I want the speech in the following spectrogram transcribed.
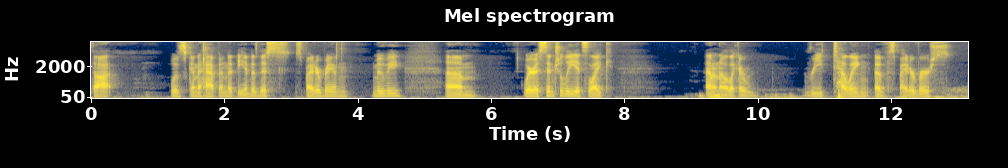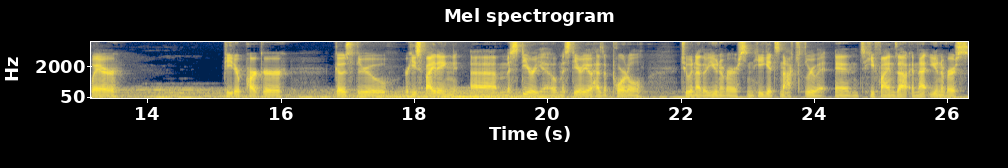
thought was going to happen at the end of this Spider-Man movie. Um where essentially it's like I don't know, like a retelling of Spider-Verse where Peter Parker goes through, or he's fighting uh, Mysterio. Mysterio has a portal to another universe, and he gets knocked through it. And he finds out in that universe,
